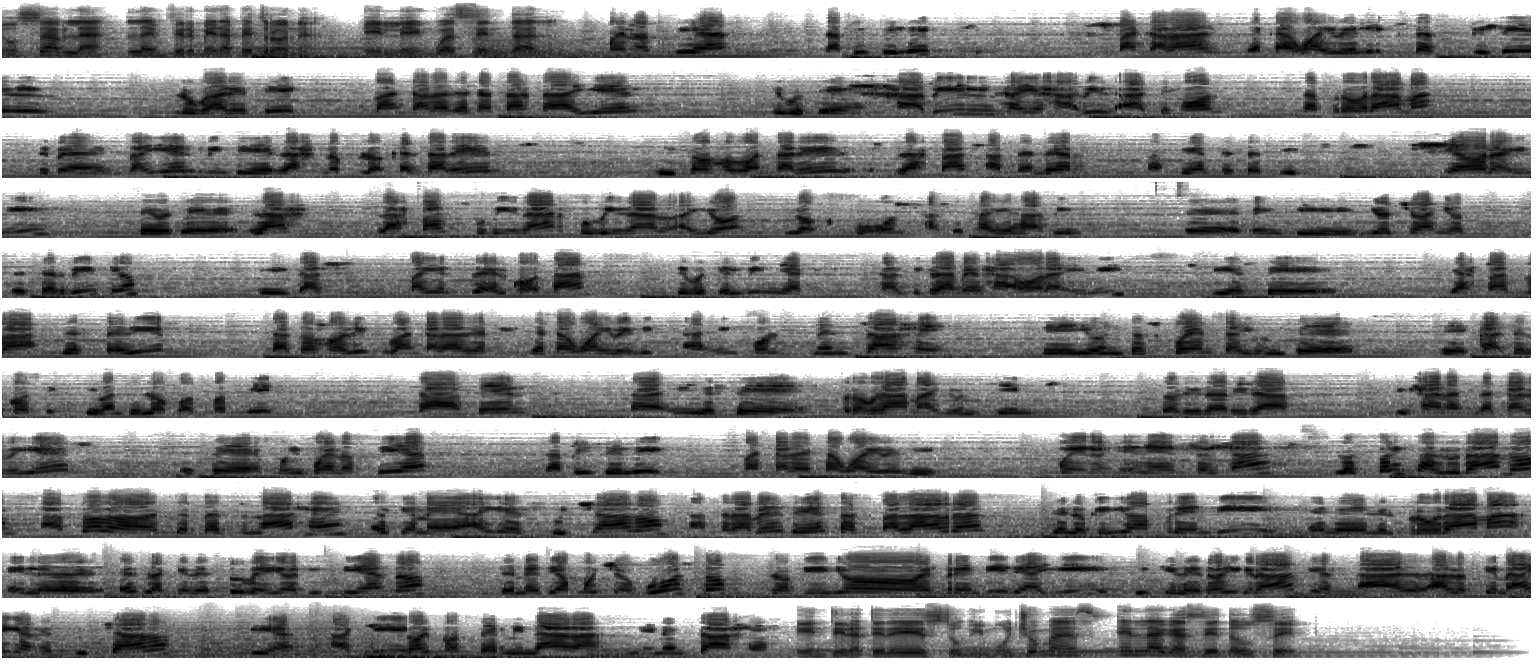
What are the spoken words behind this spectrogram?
Nos habla la enfermera Petrona en lengua central. Buenos días, Tapisilik, Bancalal, Yacahuay, Belix, Tapisil, Lugaretik, Bancalal, Yacatasta, Ayel, Jabil, Jaya Jabil, Atejón, la programa, Bayel, Vinte, las no el y todo Talel, las paz atender pacientes de Y ahora, ini, las las paz jubilar, jubilado, yo lo un de 28 años de servicio, y Bayel, el Cotán, el Viña, Calticlamer ahora ini, y este, ya va a despedir Tatoholik van cada de Yacahuay Belik a un mensaje de un descuenta y un de de del van de loco gotik ta ten ta este programa y un in solidaridad. Y Hanas la Calveyes este muy buenos días. La Piselik van cada de Yacahuay Belik bueno en el Sultán lo estoy saludando a todo este personaje, el que me haya escuchado a través de estas palabras, de lo que yo aprendí en, el programa, es la que le estuve yo diciendo. Se me dio mucho gusto lo que yo aprendí de allí y que le doy gracias a, a los que me hayan escuchado. Y aquí doy por terminada mi mensaje. Entérate de esto y mucho más en la Gaceta UCEP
